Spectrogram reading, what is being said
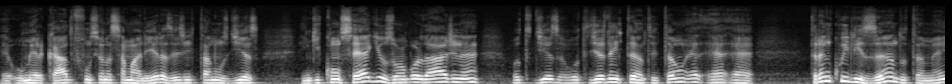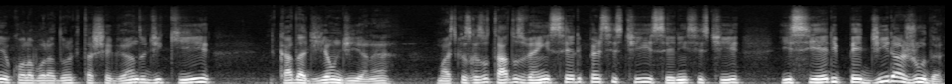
é, o mercado funciona dessa maneira, às vezes a gente está nos dias em que consegue usar uma abordagem, né? Outros dias, outros dias nem tanto. Então, é, é, é tranquilizando também o colaborador que está chegando de que cada dia é um dia, né? Mas que os resultados vêm se ele persistir, se ele insistir e se ele pedir ajuda.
